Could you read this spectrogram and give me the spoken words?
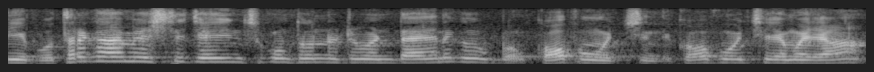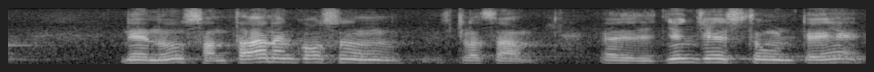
ఈ పుత్రకామేష్టి చేయించుకుంటున్నటువంటి ఆయనకు కోపం వచ్చింది. కోపం వచ్చి ఏమయ్యా నేను సంతానం కోసం ఇట్లా యజ్ఞం చేస్తూ ఉంటే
